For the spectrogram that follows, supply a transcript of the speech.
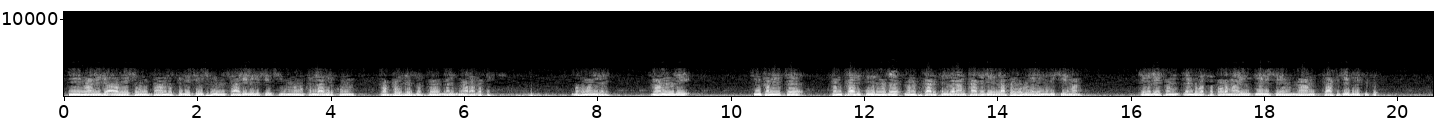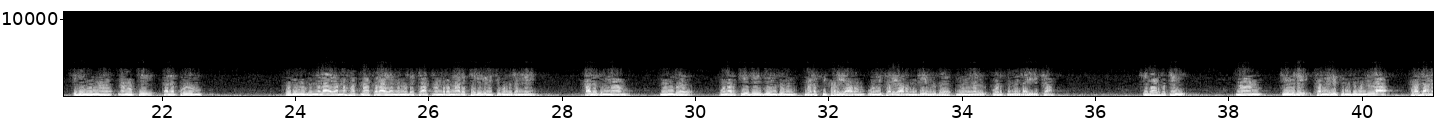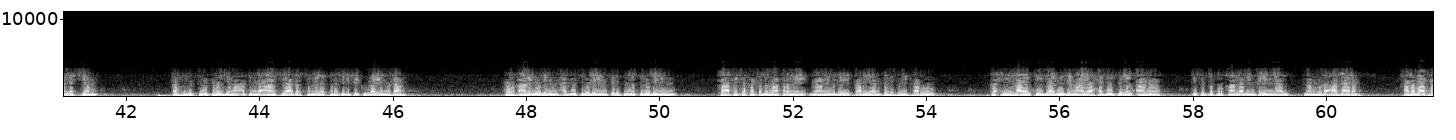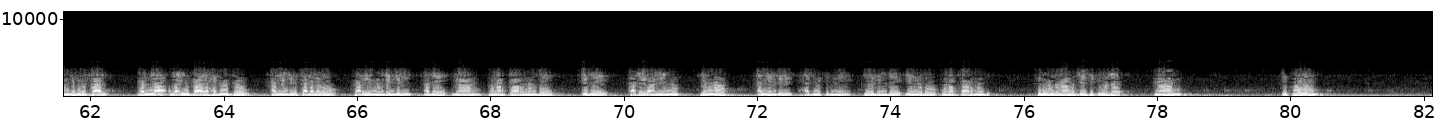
ഈമാനിക ആവേശവും സാമ്പത്തിക ശേഷിയും ശാരീരിക ശേഷിയും നമുക്കെല്ലാവർക്കും റബ്ബത്ത് നൽകുമാറാകട്ടെ. ബഹുമാനികളെ നാം ഇവിടെ ഈ സമയത്ത് സംസാരിച്ചു വരുന്നത് നമസ്കാരത്തിൽ വരാൻ സാധ്യതയുള്ള പിഴവുകൾ എന്ന വിഷയമാണ്. ഏകദേശം രണ്ടു വർഷത്തോളമായി ഈ വിഷയം നാം സ്റ്റാർട്ട് ചെയ്തു വെച്ചിട്ട്. ഇതിൽ നിന്ന് നമുക്ക് പലപ്പോഴും പുതുമുഖങ്ങളായ മഹാത്മാക്കളായ നമ്മുടെ ക്ലാസ് മെമ്പർമാരെ പരിഗണിച്ചുകൊണ്ട് തന്നെ പലതും നാം മുമ്പ് ഉണർത്തിയത് വീണ്ടും മടക്കി പറയാറും ഊന്നി പറയാറുമുണ്ട് എന്നത് നിങ്ങൾ ഓർക്കുന്നുണ്ടായിരിക്കാം. യഥാർത്ഥത്തിൽ നാം ഇവിടെ സമ്മേളിക്കുന്നത് കൊണ്ടുള്ള പ്രധാന ലക്ഷ്യം അഹ്ലുസുന്നത്ത് ജമാഅത്തിന്റെ ആശയാദർശങ്ങളെ പ്രചരിപ്പിക്കുക എന്നതാണ്. ഖുർആാനിലൂടെയും ഹദീസിലൂടെയും തിരുസുന്നത്തിലൂടെയും സ്ഥാപിക്കപ്പെട്ടത് മാത്രമേ നാം ഇവിടെ പറയാൻ പരിശ്രമിക്കാറുള്ളൂ. സഹീഹായ സ്വീകാര്യോഗ്യമായ ഹദീസുകൾ ആണ് വിശുദ്ധ ഫുർഖാൻ ലവിൻ കഴിഞ്ഞാൽ നമ്മുടെ ആധാരം. അഥവാ സംഗതിവശാൽ വല്ല ലൈഫായ ഹദീസോ അല്ലെങ്കിൽ കഥകളോ പറയുന്നുണ്ടെങ്കിൽ അത് നാം ഉണർത്താറുമുണ്ട്. ഇത് കഥയാണ് എന്നോ അല്ലെങ്കിൽ ഹദീസിന് ഏതുണ്ട് എന്നത് ഉണർത്താറുമുണ്ട്. ഇതുകൊണ്ട് നാം ഉദ്ദേശിക്കുന്നത് നാം എപ്പോഴും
